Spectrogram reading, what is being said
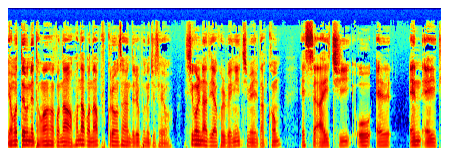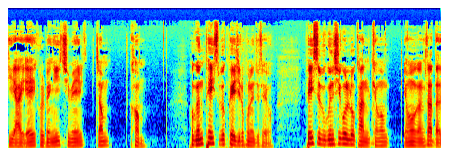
영어 때문에 당황하거나 화나거나 부끄러운 사연들을 보내주세요. 시골나디아 골뱅이 gmail.com s-i-g-o-l-n-a-d-i-a 골뱅이 gmail.com 혹은 페이스북 페이지로 보내주세요. 페이스북은 시골로 간 경험 영어 강사 나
